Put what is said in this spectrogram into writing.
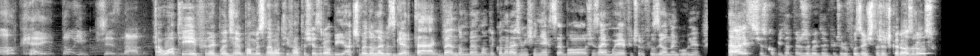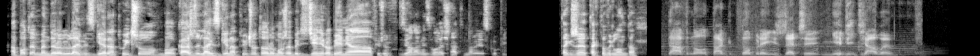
Okej, to im przyznam. A what if? Jak będzie pomysł na what if'a, to się zrobi. A czy będą live z gier? Tak, będą, będą. Tylko na razie mi się nie chce, bo się zajmuję Future Fusionem głównie. Na razie chcę się skupić na tym, żeby ten Future Fusion się troszeczkę rozrósł. A potem będę robił live z gier na Twitchu, bo każdy live z gier na Twitchu to może być dzień robienia Future Fusiona, więc wolę się na tym na razie skupić. Także tak to wygląda. Dawno tak dobrej rzeczy nie widziałem.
